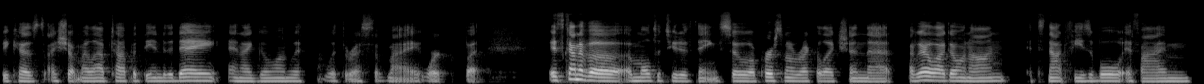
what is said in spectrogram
because I shut my laptop at the end of the day and I go on with with the rest of my work but it's kind of a, a multitude of things. So a personal recollection that I've got a lot going on. It's not feasible if I'm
